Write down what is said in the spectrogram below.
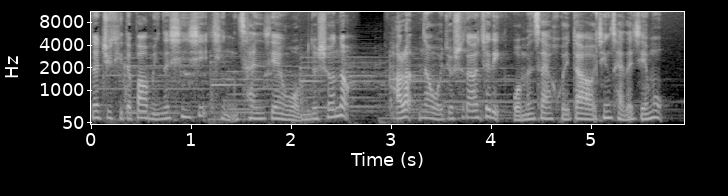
那具体的报名的信息，请参见我们的 show note。好了，那我就说到这里，我们再回到精彩的节目。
